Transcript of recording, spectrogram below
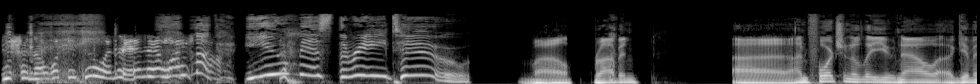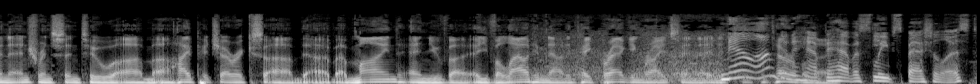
you should know what they do in, in their lifetime. You missed three too. Well, Robin, uh, unfortunately, you've now uh, given entrance into um, uh, high pitch Eric's uh, uh, mind, and you've uh, you've allowed him now to take bragging rights. And, and Now I'm going to have day. to have a sleep specialist.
